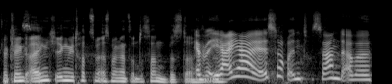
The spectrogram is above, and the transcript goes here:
Er klingt eigentlich irgendwie trotzdem erstmal ganz interessant bis dahin. Er, ja, ja, er ist auch interessant, aber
